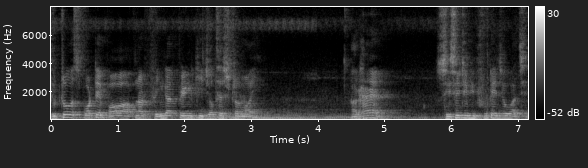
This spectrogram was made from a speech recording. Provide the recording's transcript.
দুটো স্পটে পাওয়া আপনার ফিঙ্গারপ্রিন্ট কি যথেষ্ট নয়? আর হ্যাঁ সিসিটিভি ফুটেজও আছে।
